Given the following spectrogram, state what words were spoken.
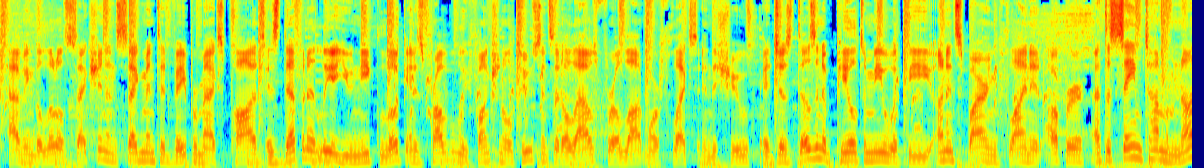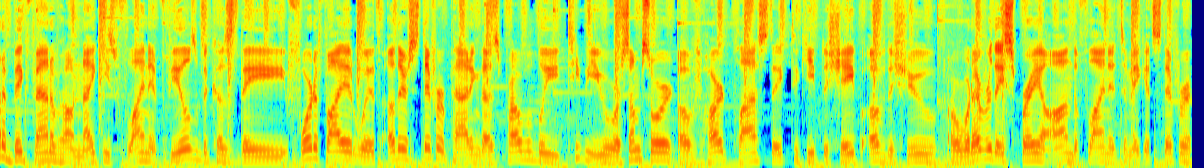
having the little section and segmented Vapor Max pods is definitely a unique look and is probably functional too since it allows for a lot more flex in the shoe. It just doesn't appeal to me with the uninspiring Flyknit upper. At the same time, I'm not a big fan of how Nike's Flyknit feels because they fortify it with other stiffer padding that is probably TPU or some sort of hard plastic to keep the shape of the shoe or whatever they spray on the Flyknit to make it stiffer.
